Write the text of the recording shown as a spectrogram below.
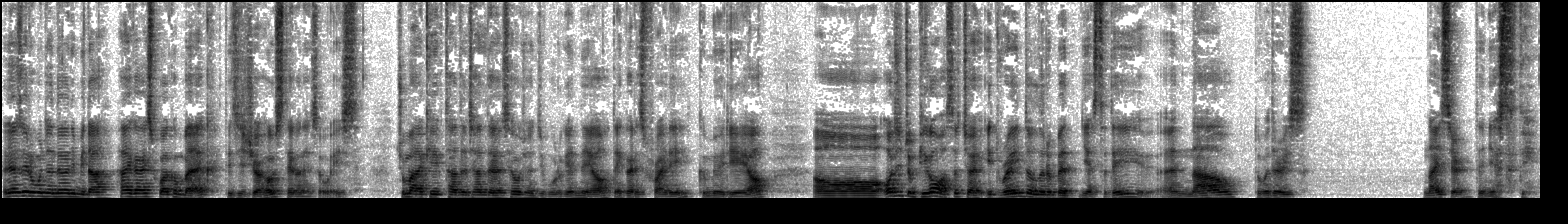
안녕하세요 여러분 전대건입니다. Hi guys, welcome back. This is your host 대건 as always. 주말 계획 다들 잘들 세우셨는지 모르겠네요. Thank God it's Friday, 금요일이에요. 어, 어제 좀 비가 왔었죠. It rained a little bit yesterday and now the weather is nicer than yesterday.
